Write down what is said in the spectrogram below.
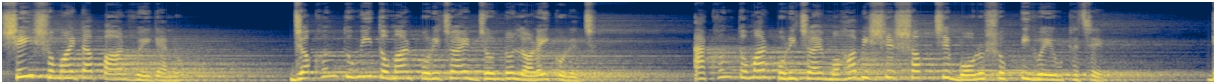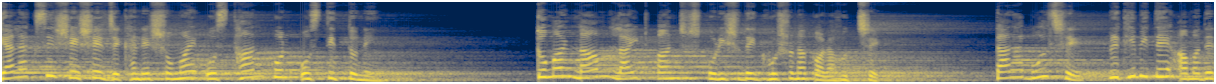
সেই সময়টা পার হয়ে গেল। যখন তুমি তোমার পরিচয়ের জন্য লড়াই করেছ, এখন তোমার পরিচয় মহাবিশ্বের সবচেয়ে বড় শক্তি হয়ে উঠেছে। গ্যালাক্সির শেষে যেখানে সময় ও স্থান কোন অস্তিত্ব নেই। তোমার নাম লাইট পাঞ্চ পরিষদে ঘোষণা করা হচ্ছে। তারা বলছে, পৃথিবীতে আমাদের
